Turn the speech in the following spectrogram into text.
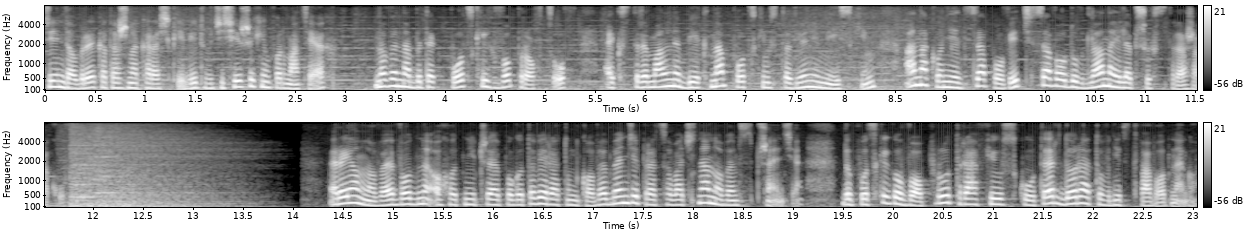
Dzień dobry, Katarzyna Karaśkiewicz. W dzisiejszych informacjach nowy nabytek płockich woprowców, ekstremalny bieg na Płockim Stadionie Miejskim, a na koniec zapowiedź zawodów dla najlepszych strażaków. Rejonowe Wodne Ochotnicze Pogotowie Ratunkowe będzie pracować na nowym sprzęcie. Do płockiego WOPR-u trafił skuter do ratownictwa wodnego.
